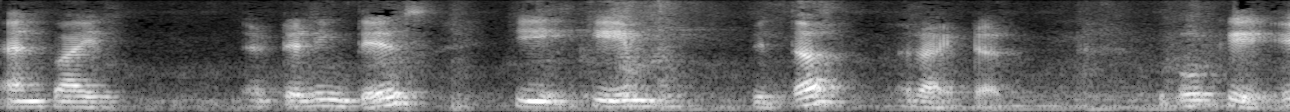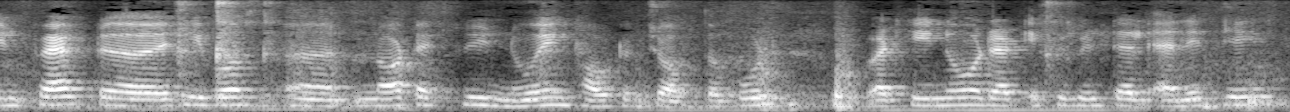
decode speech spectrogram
And by telling this, he came with the writer. Okay, in fact, uh, he was uh, not actually knowing how to chop the wood, but he know that if he will tell anything,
